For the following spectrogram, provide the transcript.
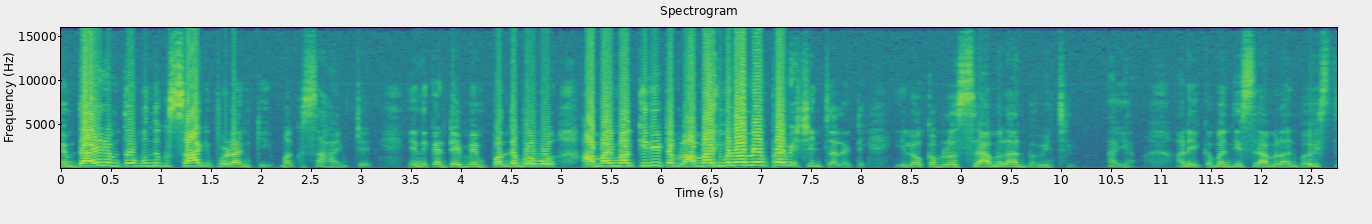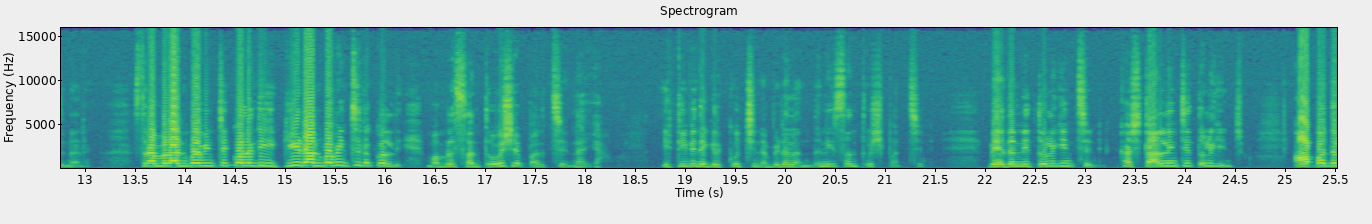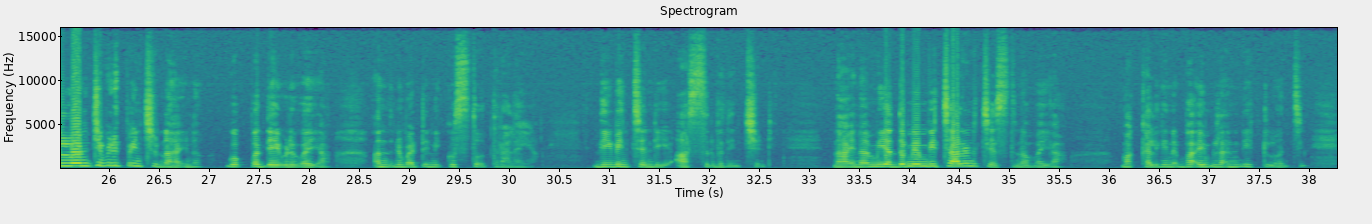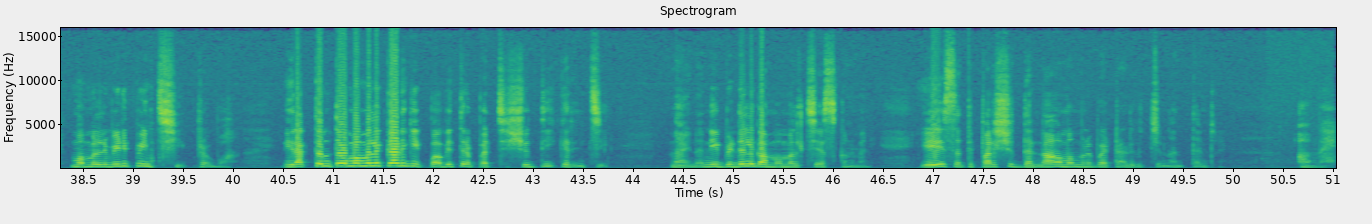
మేము ధైర్యంతో ముందుకు సాగిపోవడానికి మాకు సహాయం చేయండి. ఎందుకంటే మేము పొందబోవో ఆ మహిమ కిరీటంలో ఆ మహిమలో మేము ప్రవేశించాలంటే ఈ లోకంలో శ్రమలు అనుభవించండి అయ్యా అనేక మంది శ్రమలు అనుభవిస్తున్నారు. శ్రమలు అనుభవించే కొలది కీడు అనుభవించిన కొలది మమ్మల్ని సంతోషపరచండి అయ్యా. ఈ టీవీ దగ్గర కూర్చున్న బిడ్డలందరినీ సంతోషపరచండి. వేదన్ని తొలగించండి కష్టాల నుంచి తొలగించు. ఆపదల్లో నుంచి విడిపించు నాయన. గొప్ప దేవుడు అయ్యా అందుని బట్టి నీకు స్తోత్రాలయ్యా. దీవించండి ఆశీర్వదించండి. నాయన మీ వద్ద మేము విచారణ చేస్తున్నామయ్యా. మాకు కలిగిన భయములన్నిటిలోంచి మమ్మల్ని విడిపించి ప్రభా నీ రక్తంతో మమ్మల్ని కడిగి పవిత్రపరిచి శుద్ధీకరించి నాయన నీ బిడ్డలుగా మమ్మల్ని చేసుకునమని ఏ సతి పరిశుద్ధ నామమును బట్టి అడుగుచున్నాను తండ్రి. ఆమె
